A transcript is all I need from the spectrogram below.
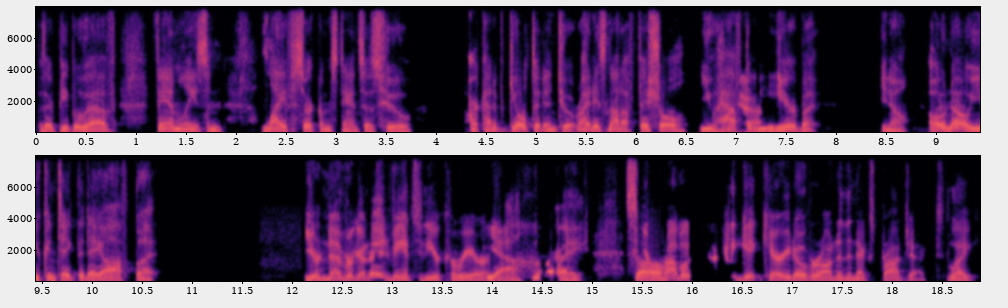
But there are people who have families and life circumstances who are kind of guilted into it, right? It's not official. You have Yeah. to be here, but you know, oh no, you can take the day off, but you're never going to advance in your career yeah, right. So you're probably not going to get carried over onto the next project like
